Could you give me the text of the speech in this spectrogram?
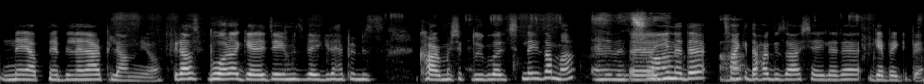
ne yap ne neler planlıyor? Biraz bu ara geleceğimizle ilgili hepimiz karmaşık duygular içindeyiz ama Evet e, şu an yine de aha, sanki daha güzel şeylere gebe gibi.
